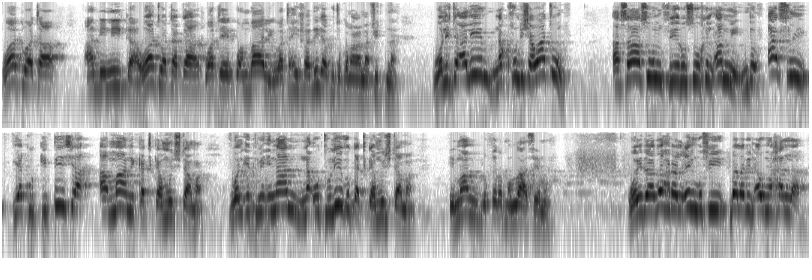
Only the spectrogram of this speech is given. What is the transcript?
watu wataaminika watu wataka watekwa mbali watahifadhika kutokana na fitna. Walitaalim na kufundisha watu asasun fi rusukh al-amni ndio asli ya kukitisha amani katika mujtama. Wal na utulivu katika mujtama. Imam Bukhari asema wa idha dhahara al-ilmu fi baladin au mahalla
